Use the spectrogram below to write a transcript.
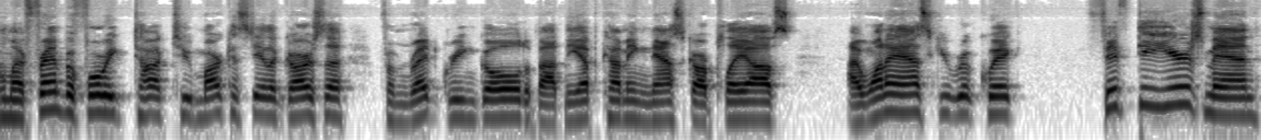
Well, my friend, before we talk to Marcus de la Garza from Red Green Gold about the upcoming NASCAR playoffs, I want to ask you real quick 50 years, man.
